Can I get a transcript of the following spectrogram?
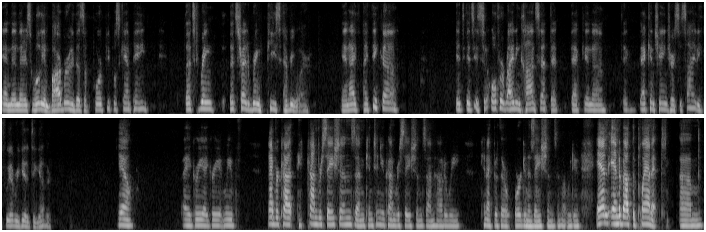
and then there's William Barber who does a poor people's campaign. Let's bring, let's try to bring peace everywhere. And I, I think uh, it, it's, it's an overriding concept that, that can, uh, that, that can change our society if we ever get it together. Yeah, I agree. I agree. And we've had conversations and continue conversations on how do we connect with our organizations and what we do and and about the planet um,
